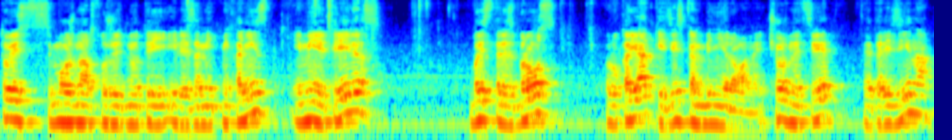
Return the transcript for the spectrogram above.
то есть можно обслужить внутри или заменить механизм. Имеет реверс, быстрый сброс, рукоятки здесь комбинированные. Черный цвет это резина,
